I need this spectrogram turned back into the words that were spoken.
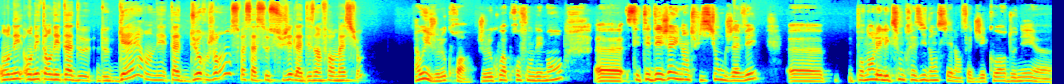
On est en état de guerre, en état d'urgence face à ce sujet de la désinformation ah oui, je le crois. Je le crois profondément. Euh, C'était déjà une intuition que j'avais euh, pendant l'élection présidentielle. En fait, j'ai coordonné euh,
